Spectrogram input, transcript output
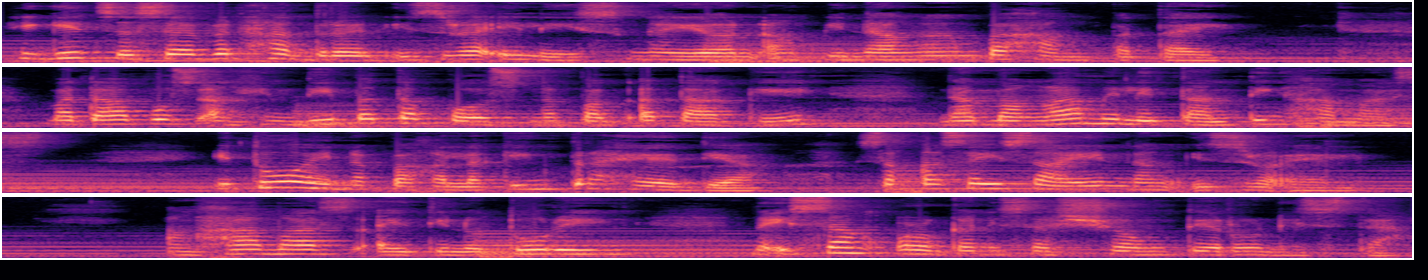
Higit sa 700 Israelis ngayon ang pinangangambahang patay. Matapos ang hindi pa tapos na pag-atake ng mga militanteng Hamas. Ito ay napakalaking trahedya sa kasaysayan ng Israel. Ang Hamas ay tinuturing na isang organisasyong terorista.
